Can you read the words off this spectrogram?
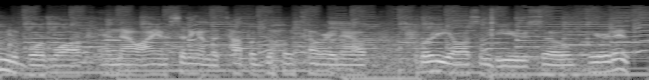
From the boardwalk, and now I am sitting on the top of the hotel right now. Pretty awesome view, so here it is.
